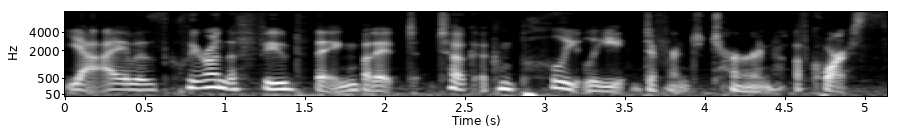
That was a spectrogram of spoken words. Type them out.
yeah, I was clear on the food thing, but it took a completely different turn, of course.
